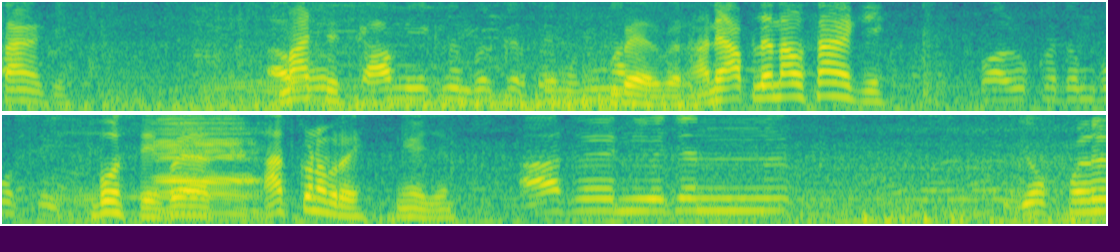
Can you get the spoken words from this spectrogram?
सांगा की. माचीस. काम एक नंबर करते म्हणून बर बर. आणि आपलं नाव सांगा की. बाळू कदम बोसे बोसे बर. आज कोणाबरोबर आहे नियोजन? आज नियोजन जो पळल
